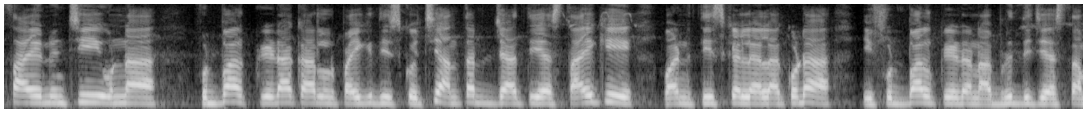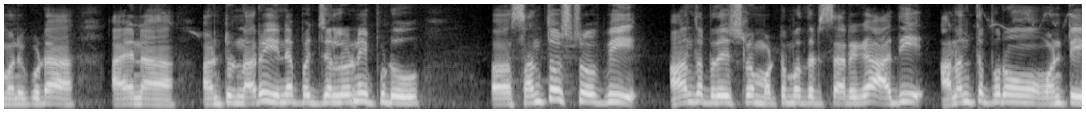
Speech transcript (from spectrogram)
స్థాయి నుంచి ఉన్న ఫుట్బాల్ క్రీడాకారులను పైకి తీసుకొచ్చి అంతర్జాతీయ స్థాయికి వాటిని తీసుకెళ్ళేలా కూడా ఈ ఫుట్బాల్ క్రీడను అభివృద్ధి చేస్తామని కూడా ఆయన అంటున్నారు. ఈ నేపథ్యంలోనే ఇప్పుడు సంతోష్ ట్రోఫీ ఆంధ్రప్రదేశ్లో మొట్టమొదటిసారిగా అది అనంతపురం వంటి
